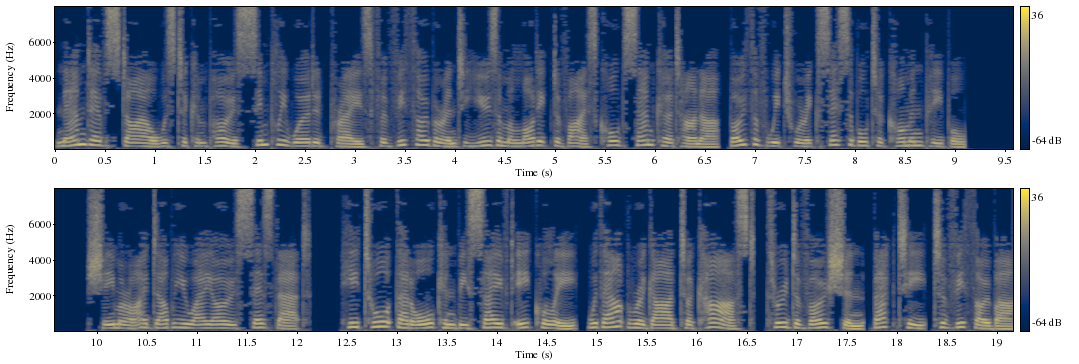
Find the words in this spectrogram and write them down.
Namdev's style was to compose simply worded praise for Vithoba and to use a melodic device called Samkirtana, both of which were accessible to common people. Shima Iwao says that, "...he taught that all can be saved equally, without regard to caste, through devotion bhakti to Vithoba."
